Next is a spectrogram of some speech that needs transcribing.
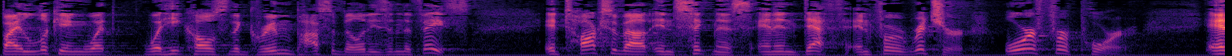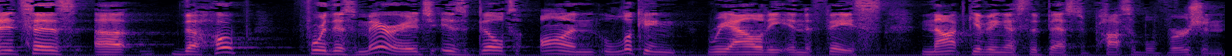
by looking what what he calls the grim possibilities in the face. It talks about in sickness and in death and for richer or for poor. And it says, uh, the hope for this marriage is built on looking reality in the face, not giving us the best possible version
